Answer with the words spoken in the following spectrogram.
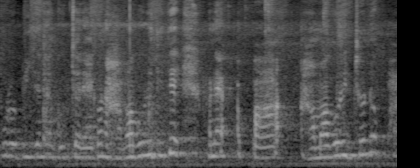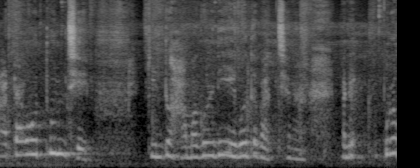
পুরো বিছানা ঘুরছে। আর এখন হামাগুড়ি দিতে মানে পা হামাগুড়ির জন্য পাটাও তুলছে। কিন্তু হামাগুড়ি দিয়ে এগোতে পারছে না। মানে পুরো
